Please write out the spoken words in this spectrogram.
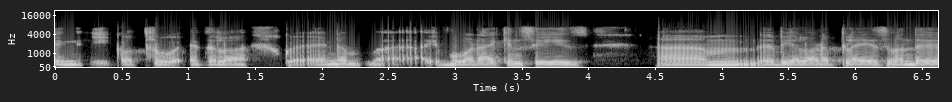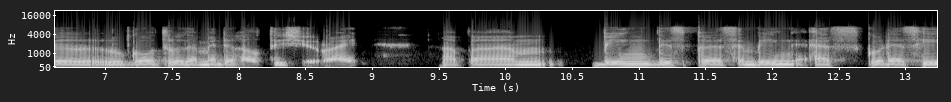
think he go through இதெல்லாம் என்ன what I can see is um, there'll வந்து go through the mental health issue right அப்போ being this person being as good as he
